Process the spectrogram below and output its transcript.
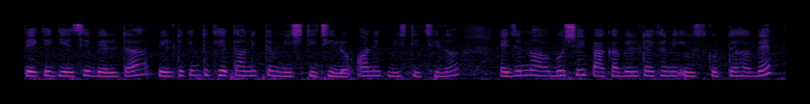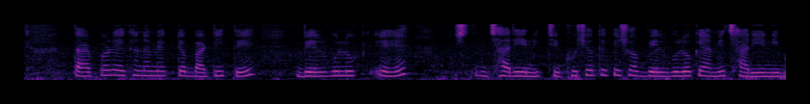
পেকে গিয়েছে বেলটা। বেলটা কিন্তু খেতে অনেকটা মিষ্টি ছিল, অনেক মিষ্টি ছিল। এই জন্য অবশ্যই পাকা বেলটা এখানে ইউজ করতে হবে। তারপরে এখানে আমি একটা বাটিতে বেলগুলোকে ছাড়িয়ে নিচ্ছি। খোসা থেকে সব বেলগুলোকে আমি ছাড়িয়ে নিব।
